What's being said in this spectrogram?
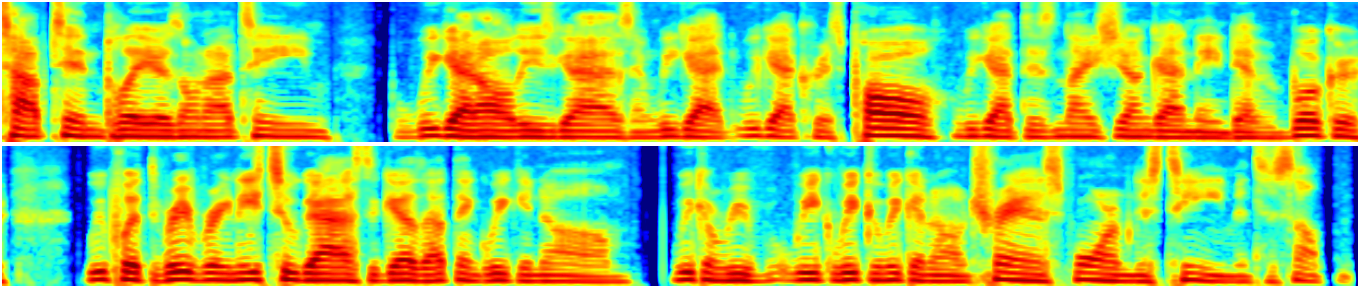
top ten players on our team, but we got all these guys, and we got we got Chris Paul, we got this nice young guy named Devin Booker. We put the, we bring these two guys together. I think we can um we can re, we, we can we can um transform this team into something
